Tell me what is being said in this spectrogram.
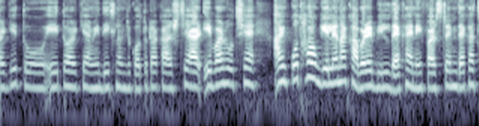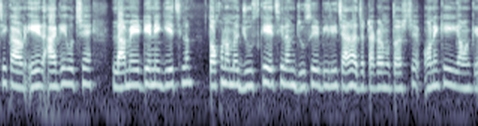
আর কি, তো এই তো আর কি আমি দেখলাম যে কত টাকা আসছে। আর এবার হচ্ছে আমি কোথাও গেলে না খাবারের বিল দেখায়নি ফার্স্ট টাইম দেখাচ্ছি, কারণ এর আগে হচ্ছে লামের ট্রেনে গিয়েছিলাম। তখন আমরা জুস খেয়েছিলাম জুসের বিলি চার হাজার টাকার মতো আসছে। অনেকেই আমাকে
